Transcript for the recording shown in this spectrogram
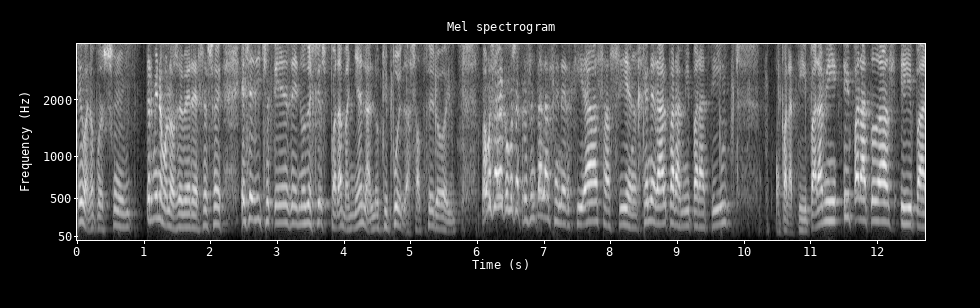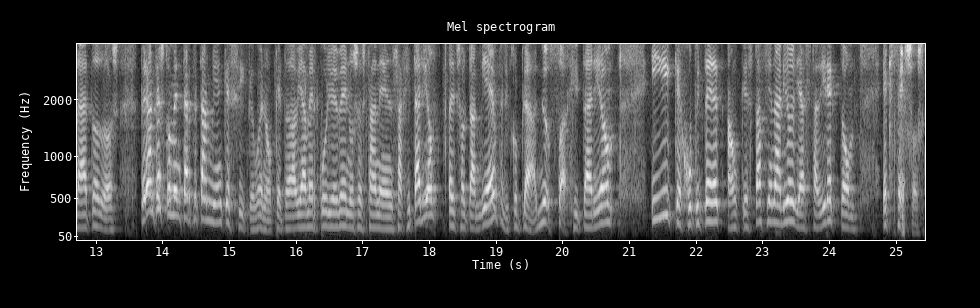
y bueno, pues eh, terminamos los deberes. Ese, ese dicho que es de no dejes para mañana lo que puedas hacer hoy. Vamos a ver cómo se presentan las energías así en general para mí, para ti, o para ti, para mí, y para todas y para todos. Pero antes comentarte también que sí, que bueno, que todavía Mercurio y Venus están en Sagitario, el Sol también, feliz cumpleaños Sagitario, y que Júpiter, aunque estacionario, ya está directo excesos,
